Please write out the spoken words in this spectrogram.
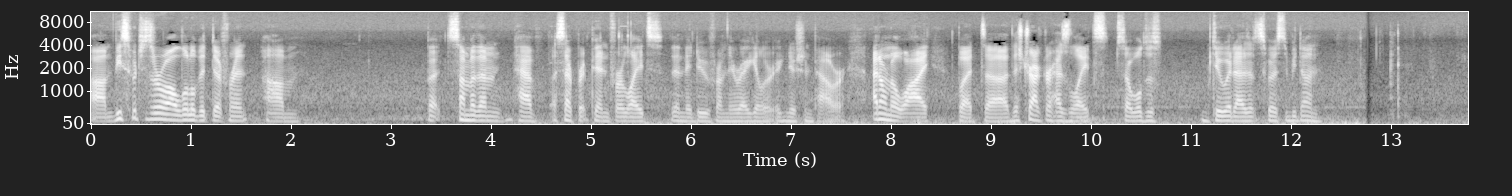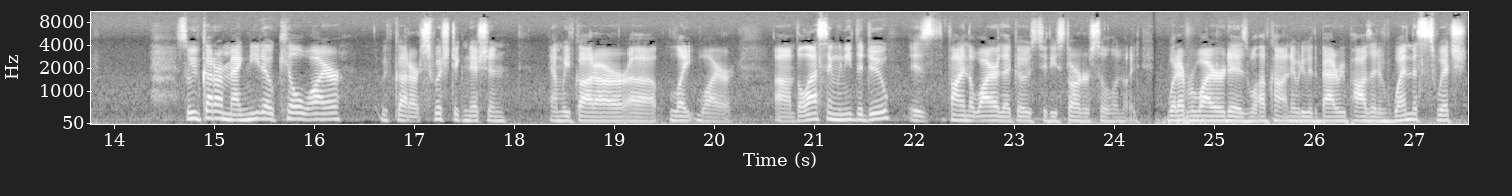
Um, these switches are all a little bit different, um, but some of them have a separate pin for lights than they do from the regular ignition power. I don't know why, but uh, this tractor has lights, so we'll just do it as it's supposed to be done. So we've got our magneto kill wire, we've got our switched ignition, and we've got our uh, light wire. Um, the last thing we need to do is find the wire that goes to the starter solenoid. Whatever wire it is, we'll have continuity with the battery positive when the switch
